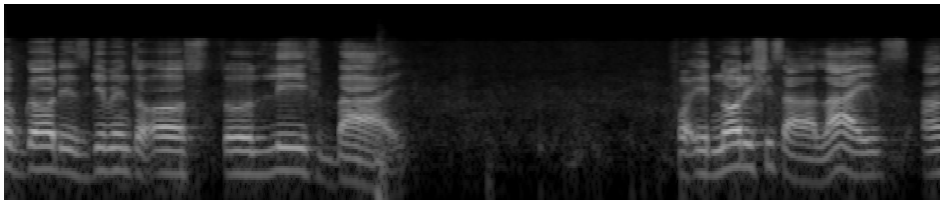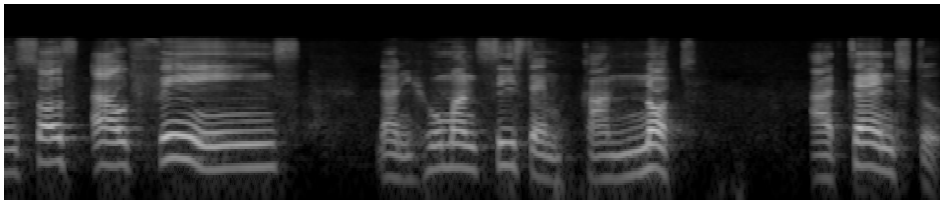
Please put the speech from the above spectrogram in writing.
of God is given to us to live by. For it nourishes our lives and sorts out things that human system cannot attend to.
